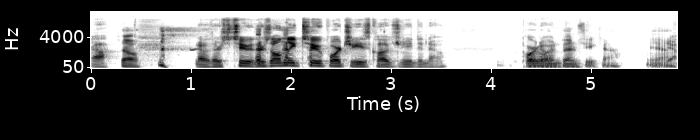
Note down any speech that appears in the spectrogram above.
ah, So no, there's two. There's only two Portuguese clubs you need to know. Porto and Benfica. Yeah. Yeah.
